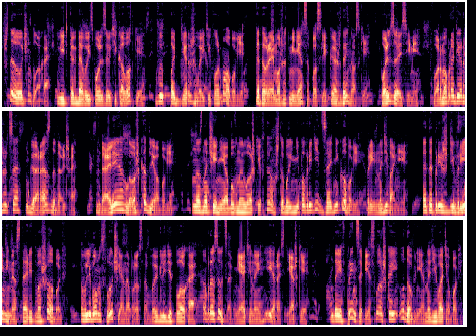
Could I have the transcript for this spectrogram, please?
что очень плохо. Ведь когда вы используете колодки, вы поддерживаете форму обуви, которая может меняться после каждой носки. Пользуясь ими, форма продержится гораздо дольше. Далее ложка для обуви. Назначение обувной ложки в том, чтобы не повредить задник обуви при надевании. Это преждевременно старит вашу обувь. В любом случае она просто выглядит плохо, образуются вмятины и растяжки. Да и в принципе с ложкой удобнее надевать обувь.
